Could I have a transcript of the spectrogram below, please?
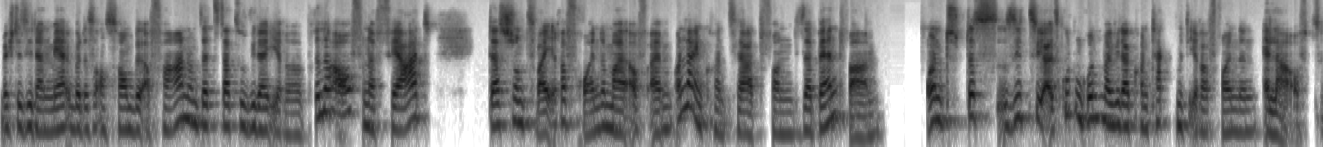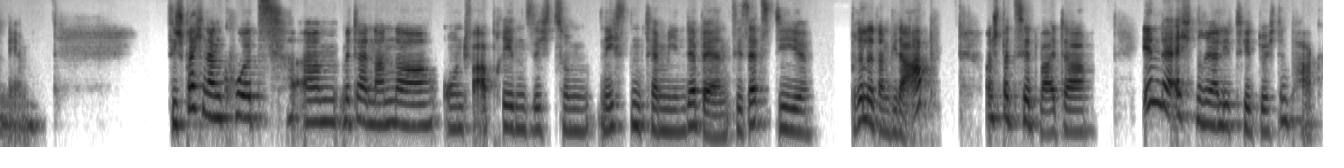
möchte sie dann mehr über das Ensemble erfahren und setzt dazu wieder ihre Brille auf und erfährt, dass schon zwei ihrer Freunde mal auf einem Online-Konzert von dieser Band waren. Und das sieht sie als guten Grund, mal wieder Kontakt mit ihrer Freundin Ella aufzunehmen. Sie sprechen dann kurz ähm, miteinander und verabreden sich zum nächsten Termin der Band. Sie setzt die Brille dann wieder ab und spaziert weiter in der echten Realität durch den Park.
